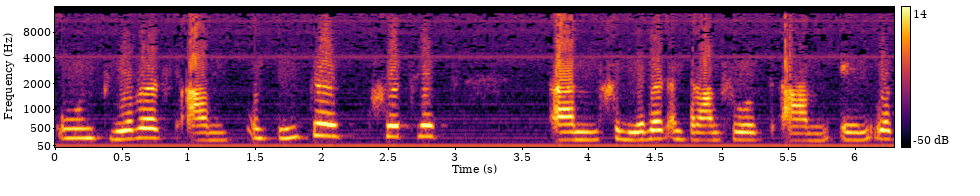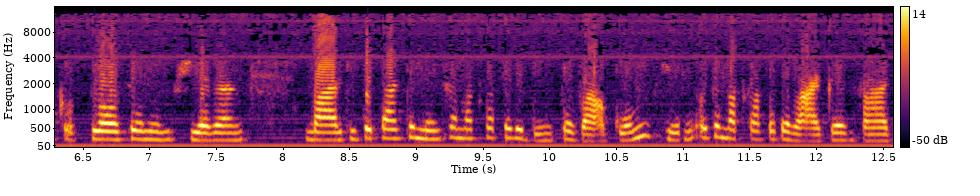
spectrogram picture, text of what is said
Ons lewer aan um, ons dienste grootliks um gelewer in Brandfort um en ook op plase die omgewing maar die departement van maatskaplike dienste welkom hier in outomaatskaplike werkers wat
